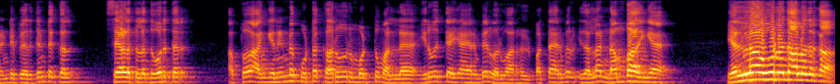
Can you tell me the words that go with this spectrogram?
ரெண்டு பேர் திண்டுக்கல் சேலத்துலேருந்து ஒருத்தர். அப்போ அங்கே நின்ன கூட்டம் கரூர் மட்டும் அல்ல. இருபத்தி ஐயாயிரம் பேர் வருவார்கள் பத்தாயிரம் பேர் இதெல்லாம் நம்பாதீங்க. எல்லா ஊர்லேருந்து ஆள் வந்திருக்கான்.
